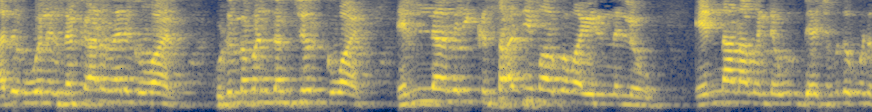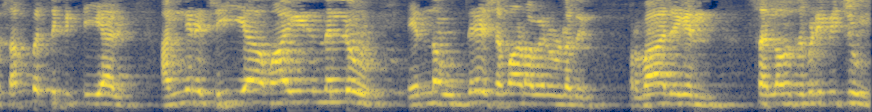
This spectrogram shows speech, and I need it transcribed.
അതുപോലെ സക്കാട് നൽകുവാൻ കുടുംബബന്ധം ചേർക്കുവാൻ എല്ലാം എനിക്ക് സാധ്യമാകുമായിരുന്നല്ലോ. എന്നാണ് അവന്റെ ഉദ്ദേശം. അതുകൊണ്ട് സമ്പത്ത് കിട്ടിയാൽ അങ്ങനെ ചെയ്യാമായിരുന്നല്ലോ എന്ന ഉദ്ദേശമാണ് അവനുള്ളത്. പ്രവാചകൻ സല്ലല്ലാഹു പഠിപ്പിച്ചു.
